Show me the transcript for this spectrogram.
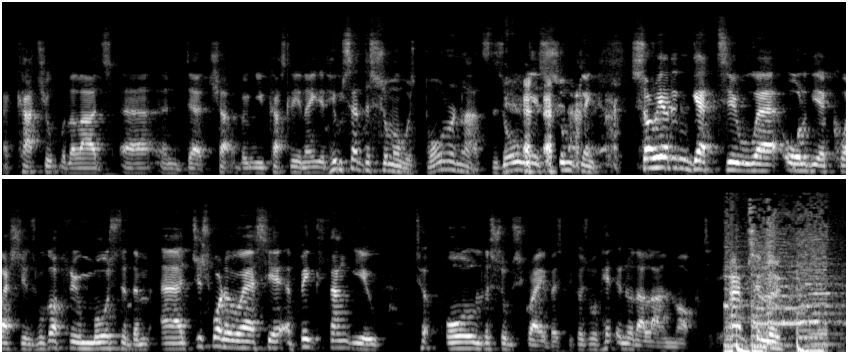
uh, catch up with the lads uh, and uh, chat about Newcastle United. Who said the summer was boring, lads? There's always something. Sorry, I didn't get to all of your questions. We got through most of them. just want to say a big thank you to all the subscribers because we've hit another landmark today. Absolutely.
